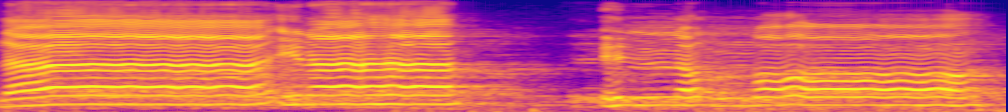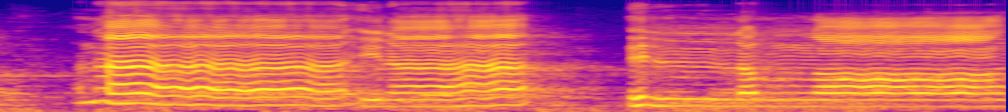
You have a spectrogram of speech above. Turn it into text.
লা ইলাহা ইল্লাল্লাহ, লা ইলাহা ইল্লাল্লাহ।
